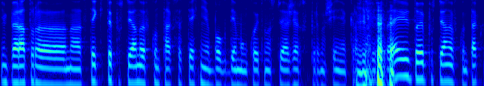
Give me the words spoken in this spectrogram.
императора на ацтеките, постоянно е в контакт с техния бог демон, който настоя жертвоприношение кръв на Израел. и той постоянно е в контакт,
